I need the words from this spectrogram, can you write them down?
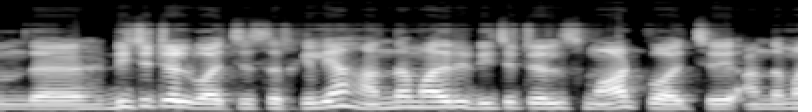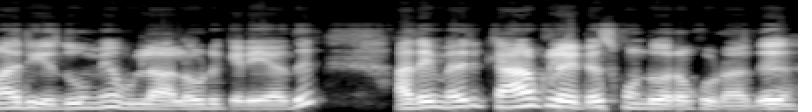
இந்த டிஜிட்டல் வாட்சஸ் இருக்கு இல்லையா? அந்த மாதிரி டிஜிட்டல், ஸ்மார்ட் வாட்ச் அந்த மாதிரி எதுவுமே உள்ள அலவுடு கிடையாது. அதே மாதிரி கால்குலேட்டர்ஸ் கொண்டு வரக்கூடாது.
